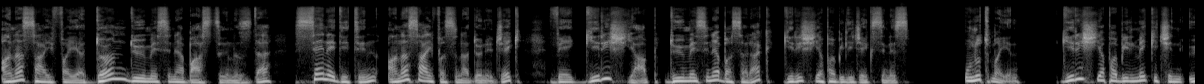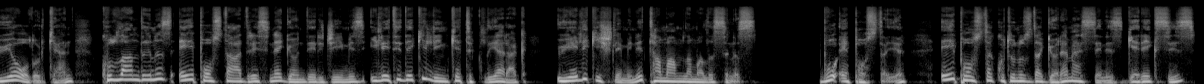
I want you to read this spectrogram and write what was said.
ana sayfaya dön düğmesine bastığınızda Senedit'in ana sayfasına dönecek ve giriş yap düğmesine basarak giriş yapabileceksiniz. Unutmayın, giriş yapabilmek için üye olurken kullandığınız e-posta adresine göndereceğimiz iletideki linke tıklayarak üyelik işlemini tamamlamalısınız. Bu e-postayı e-posta kutunuzda göremezseniz gereksiz,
